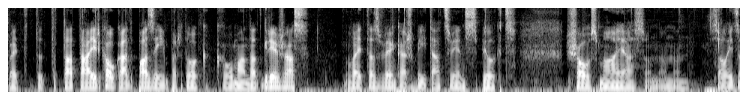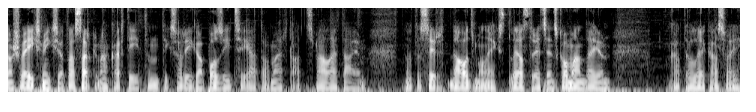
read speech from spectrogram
vai t- t- tā, tā ir kaut kāda pazīme par to, ka komanda atgriežas, vai tas vienkārši bija tāds viens spilgts šovs mājās un, un, un salīdzinoši veiksmīgs, jo tā sarkanā kartīte un tik svarīgā pozīcijā tomēr tādam spēlētājam. Nu, tas ir daudz, man liekas, liels trieciens komandai. Un, kā tev liekas, vai,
